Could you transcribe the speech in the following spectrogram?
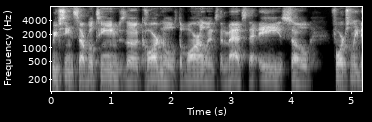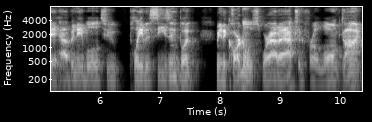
we've seen several teams the Cardinals, the Marlins, the Mets, the A's. So fortunately, they have been able to play the season. But I mean, the Cardinals were out of action for a long time.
